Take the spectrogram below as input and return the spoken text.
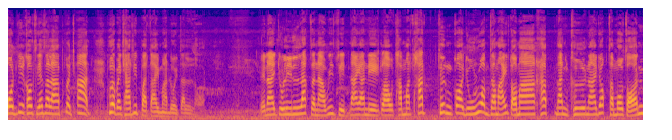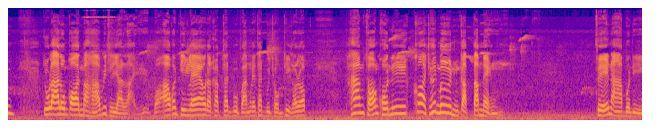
คนที่เขาเสียสละเพื่อชาติ เพื่อประชาธิปไตยมาโดยตลอดแต่นายจุลินลักษณะวิสิทธิ์นายอเนกเหล่าธรรมทัศน์ซึ่งก็อยู่ร่วมสมัยต่อมาครับ นั่นคือนายกสโมสร จุฬาลงกรณ์มหาวิทยาลัย บอกเอาก็จริงแล้วนะครับ ท่านผู้ฟังและท่านผู้ชมที่เคารพทั้งสองคนนี้ก็ชื่นมื่นกับตำแหน่ง เสนาบดี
